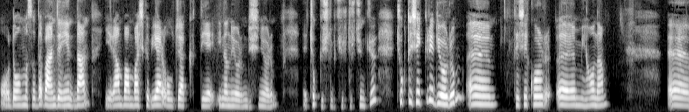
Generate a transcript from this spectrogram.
orada olmasa da bence yeniden İran bambaşka bir yer olacak diye inanıyorum, düşünüyorum. E, çok güçlü bir kültür çünkü. Çok teşekkür ediyorum. E, teşekkür e, Mihonam. E,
